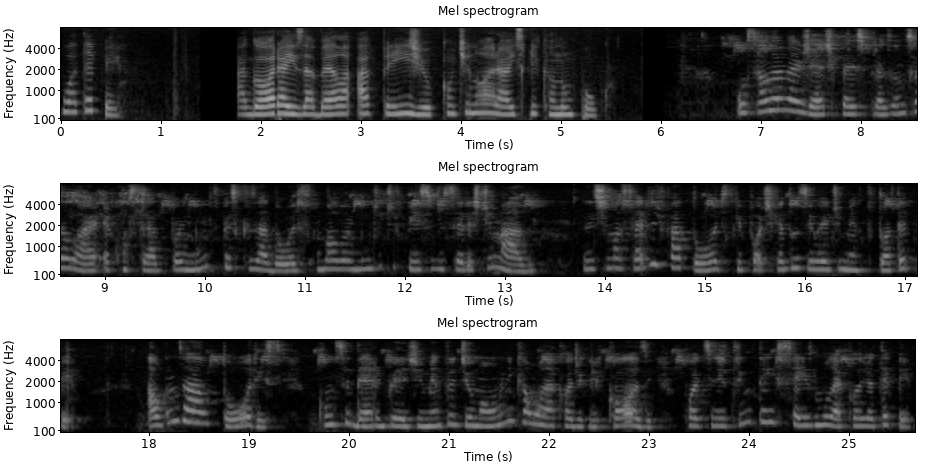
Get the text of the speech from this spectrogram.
o ATP. Agora a Isabela Aprígio continuará explicando um pouco. O saldo energético da respiração celular é considerado por muitos pesquisadores um valor muito difícil de ser estimado. Existe uma série de fatores que pode reduzir o rendimento do ATP. Alguns autores consideram que o rendimento de uma única molécula de glicose pode ser de 36 moléculas de ATP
